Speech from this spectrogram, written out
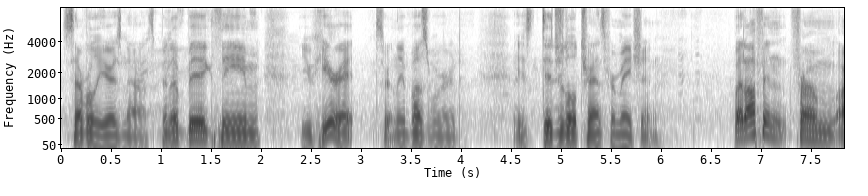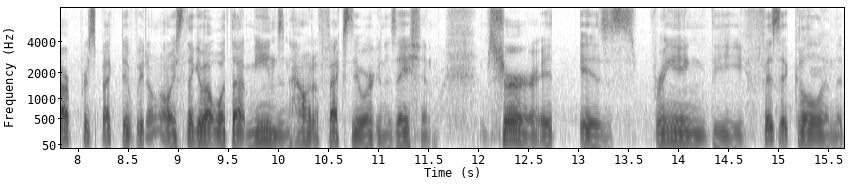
several years now, it's been a big theme. You hear it, certainly a buzzword, is digital transformation. But often, from our perspective, we don't always think about what that means and how it affects the organization. Sure, it is bringing the physical and the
